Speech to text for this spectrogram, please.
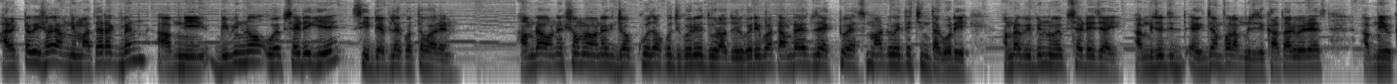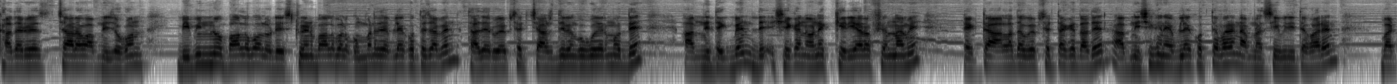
আরেকটা বিষয় আপনি মাথায় রাখবেন, আপনি বিভিন্ন ওয়েবসাইটে গিয়ে সিবি অ্যাপ্লাই করতে পারেন। আমরা অনেক সময় অনেক জব খোঁজাখুঁজি করি, দৌড়াদৌড়ি করি বাট আমরা যদি একটু স্মার্ট ওয়েতে চিন্তা করি, আমরা বিভিন্ন ওয়েবসাইটে যাই। আপনি যদি এক্সাম্পল আপনি যদি কাতার ওয়েরেস আপনি কাতার ওয়েস ছাড়াও আপনি যখন বিভিন্ন ভালো ভালো রেস্টুরেন্ট ভালো ভালো কোম্পানিতে অ্যাপ্লাই করতে যাবেন, তাদের ওয়েবসাইট চার্জ দেবেন গুগলের মধ্যে, আপনি দেখবেন সেখানে অনেক কেরিয়ার অপশন নামে একটা আলাদা ওয়েবসাইট থাকে তাদের, আপনি সেখানে অ্যাপ্লাই করতে পারেন, আপনার সিবি দিতে পারেন বাট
